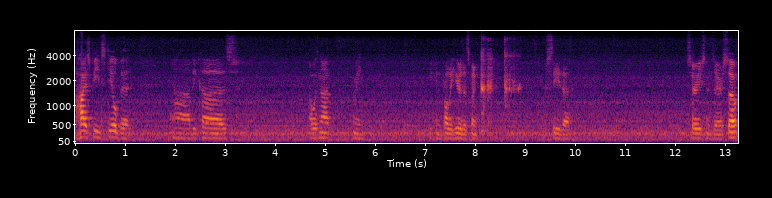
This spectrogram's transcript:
a high-speed steel bit uh, because I was not, I mean, you can probably hear this going, or see the serrations there. So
